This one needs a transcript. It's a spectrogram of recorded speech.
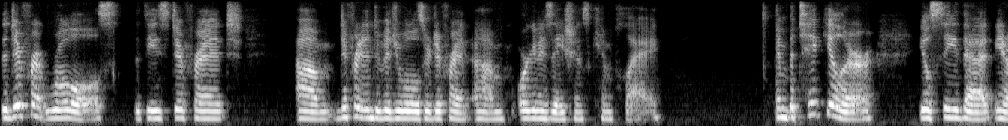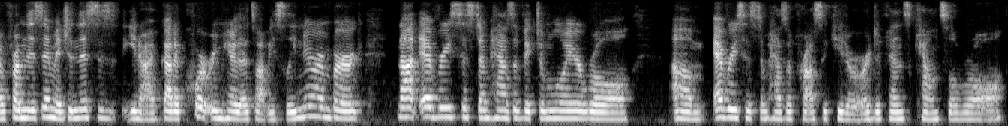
the different roles that these different um, different individuals or different um, organizations can play. In particular, you'll see that you know from this image, and this is you know I've got a courtroom here that's obviously Nuremberg. Not every system has a victim lawyer role. Um, every system has a prosecutor or defense counsel role.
